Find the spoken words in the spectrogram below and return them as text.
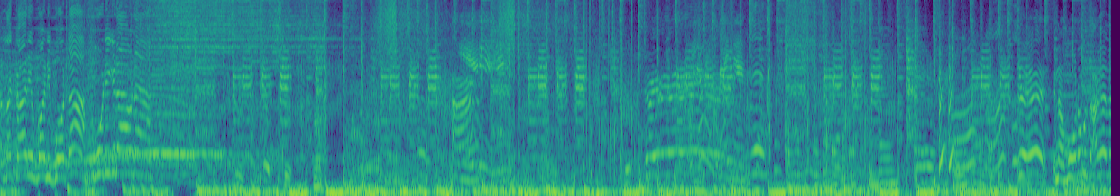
என்ன காரியம் பண்ணி போட்டா? மூடிக்கிடா அவனை. நம்ம உடம்பு தாங்காது.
